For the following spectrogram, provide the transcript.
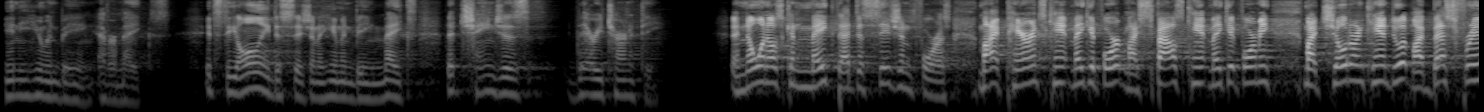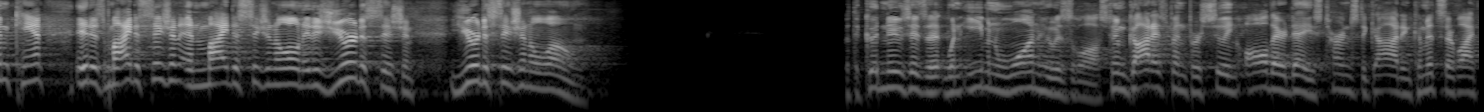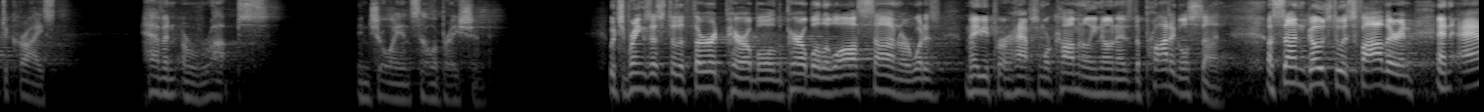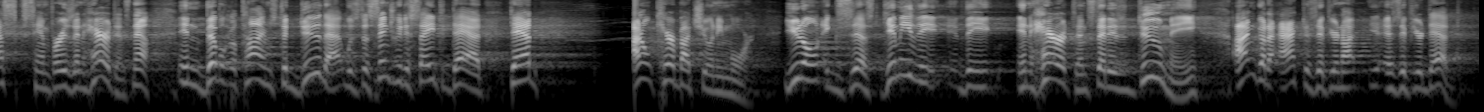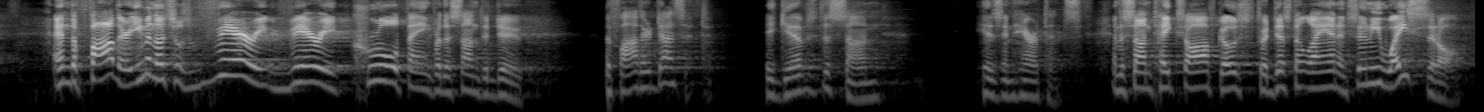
any human being ever makes. It's the only decision a human being makes that changes their eternity. And no one else can make that decision for us. My parents can't make it for it. My spouse can't make it for me. My children can't do it. My best friend can't. It is my decision and my decision alone. It is your decision, your decision alone. But the good news is that when even one who is lost, whom God has been pursuing all their days, turns to God and commits their life to Christ, heaven erupts in joy and celebration. Which brings us to the third parable, the parable of the lost son, or what is maybe perhaps more commonly known as the prodigal son. A son goes to his father and, and asks him for his inheritance. Now, in biblical times, to do that was essentially to say to dad, Dad, I don't care about you anymore. You don't exist. Give me the, the inheritance that is due me. I'm going to act as if you're not as if you're dead. And the father, even though this was very, very cruel thing for the son to do, the Father does it. He gives the Son his inheritance. And the son takes off, goes to a distant land, and soon he wastes it all.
